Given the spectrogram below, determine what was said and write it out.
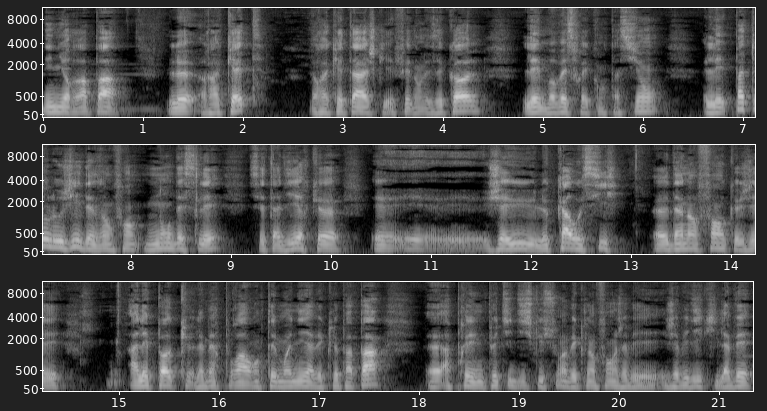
n'ignorera pas le racket, le raquettage qui est fait dans les écoles, les mauvaises fréquentations, les pathologies des enfants non décelées, c'est-à-dire que euh, euh, j'ai eu le cas aussi d'un enfant que j'ai à l'époque, la mère pourra en témoigner avec le papa. Euh, après une petite discussion avec l'enfant, j'avais j'avais dit qu'il avait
